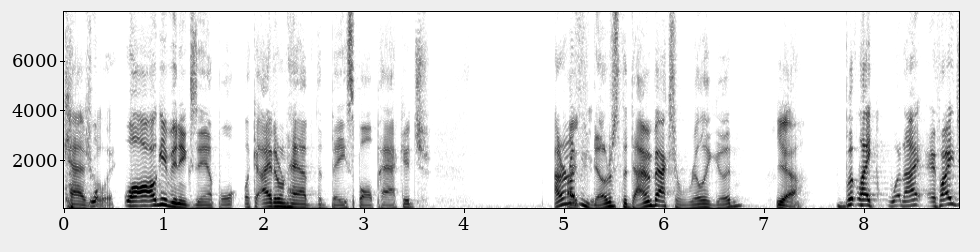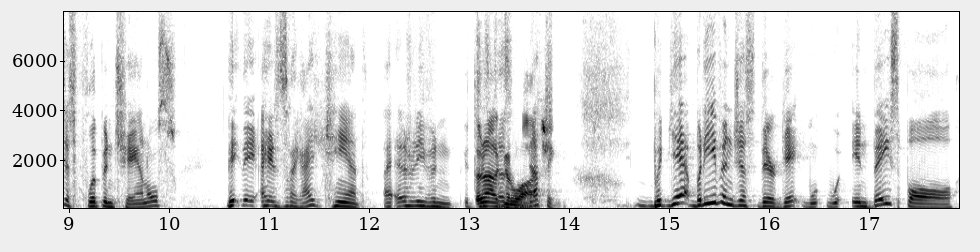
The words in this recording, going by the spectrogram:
casually. Well, I'll give you an example. Like I don't have the baseball package. I don't know I if you've do. noticed the Diamondbacks are really good, yeah. but like when I if I just flip in channels, they, they it's like I can't. I don't even. It They're not a good watch. Nothing. but yeah, but even just their game w- w- in baseball,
